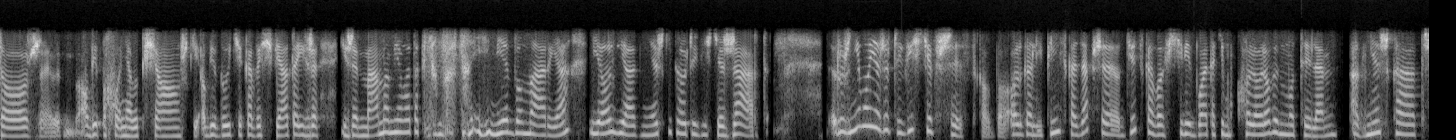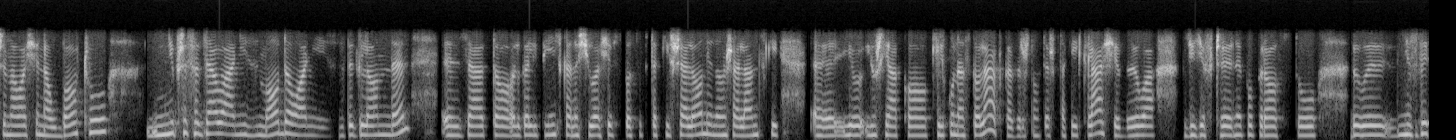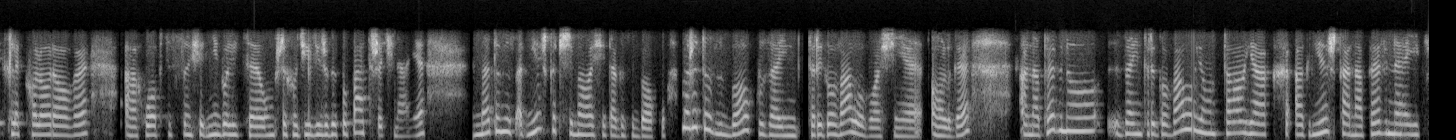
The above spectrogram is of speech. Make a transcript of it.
to, że obie pochłaniały książki, obie były ciekawe świata i że, i że mama miała tak samo imię, bo Maria i Olgi Agnieszki to oczywiście żart. Różniło je rzeczywiście wszystko, bo Olga Lipińska zawsze od dziecka właściwie była takim kolorowym motylem. Agnieszka trzymała się na uboczu, nie przesadzała ani z modą, ani z wyglądem. Y, za to Olga Lipińska nosiła się w sposób taki szalony, nonszalancki y, już jako kilkunastolatka. Zresztą też w takiej klasie była, gdzie dziewczyny po prostu były niezwykle kolorowe, a chłopcy z sąsiedniego liceum przychodzili, żeby popatrzeć na nie. Natomiast Agnieszka trzymała się tak z boku. Może to z boku zaintrygowało właśnie Olgę, a na pewno zaintrygowało ją to, jak Agnieszka na pewnej,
